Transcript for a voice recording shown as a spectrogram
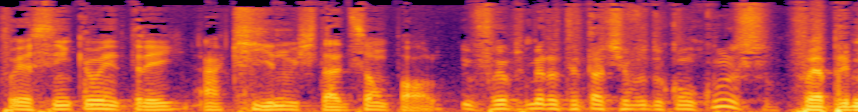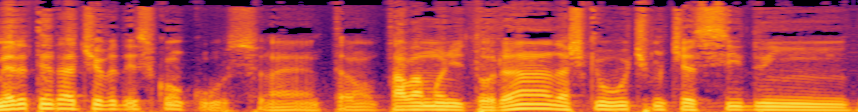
foi assim que eu entrei aqui no estado de São Paulo. E foi a primeira tentativa do concurso? Foi a primeira tentativa desse concurso, né? Então, estava monitorando, acho que o último tinha sido em,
